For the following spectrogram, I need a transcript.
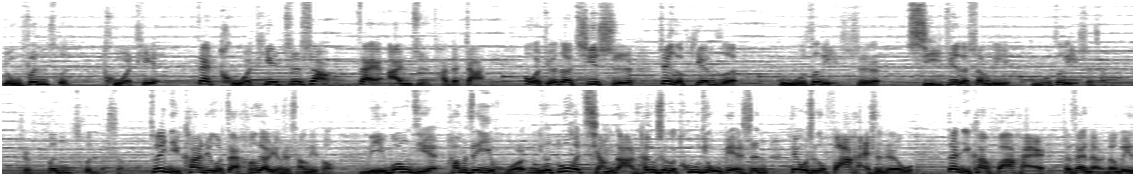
有分寸、妥帖，在妥帖之上再安置他的炸点。我觉得其实这个片子骨子里是喜剧的胜利，骨子里是什么？是分寸的胜利。所以你看这个在横店影视城里头，李光洁他们这一伙，你说多么强大！他又是个秃鹫变身，他又是个法海式的人物。但你看法海他在哪儿能被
